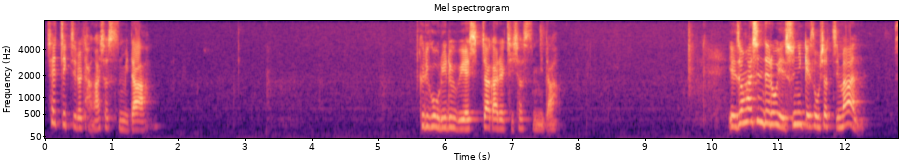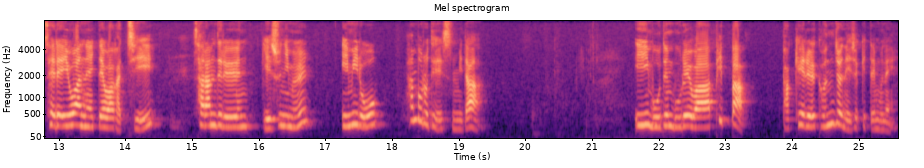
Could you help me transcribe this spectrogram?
채찍질을 당하셨습니다. 그리고 우리를 위해 십자가를 지셨습니다. 예정하신 대로 예수님께서 오셨지만 세례 요한의 때와 같이 사람들은 예수님을 임의로 함부로 대했습니다. 이 모든 무례와 핍박, 박해를 건져내셨기 때문에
